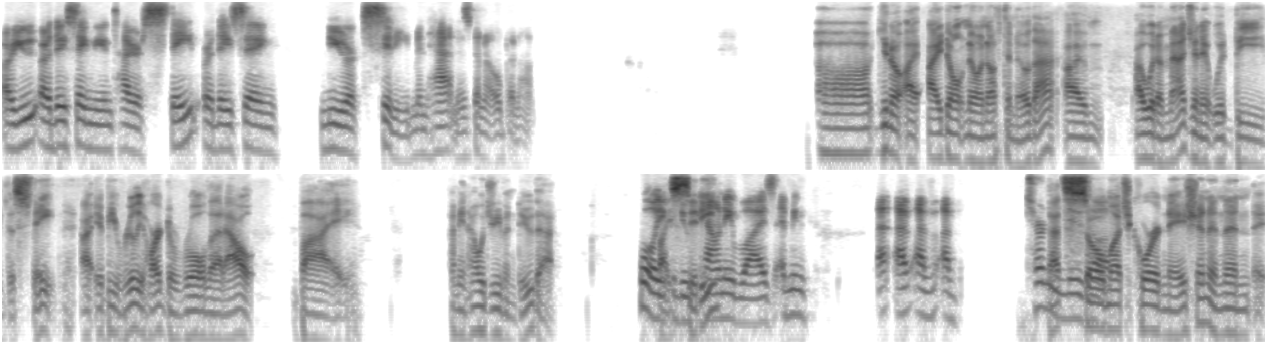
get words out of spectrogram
Are you are they saying the entire state, or are they saying New York City, Manhattan is going to open up? Uh, you know, I, I don't know enough to know that. I'm I would imagine it would be the state. I, it'd be really hard to roll that out by. I mean, how would you even do that? Well, you By could do city? county wise. I mean, I, I've I've I've That's so off. much coordination, and then eh,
